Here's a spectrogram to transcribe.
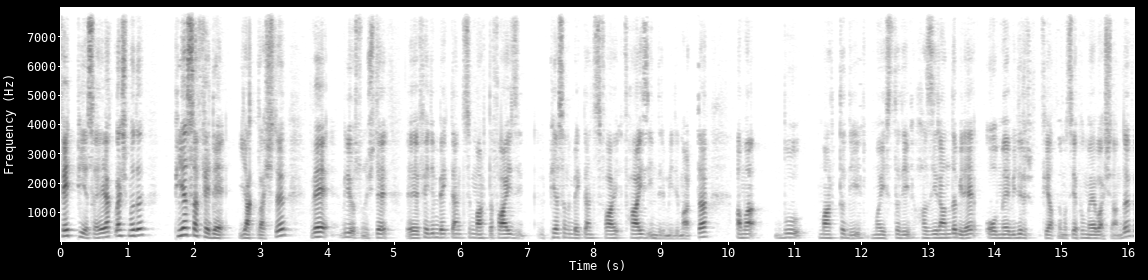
Fed piyasaya yaklaşmadı. Piyasa Fed'e yaklaştı ve biliyorsunuz işte e, Fed'in beklentisi Mart'ta faiz piyasanın beklentisi faiz indirimiydi Mart'ta ama bu Mart'ta değil, Mayıs'ta değil, Haziran'da bile olmayabilir fiyatlaması yapılmaya başlandı.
